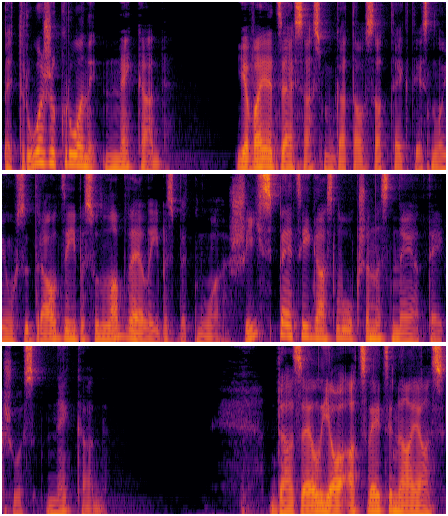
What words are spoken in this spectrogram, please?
bet rožu kroni nekad. Ja vajadzēs, esmu gatavs atteikties no jūsu draudzības un labvēlības, bet no šīs spēcīgās lūkšanas neatteikšos nekad. Dāzeljo atsveicinājās,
